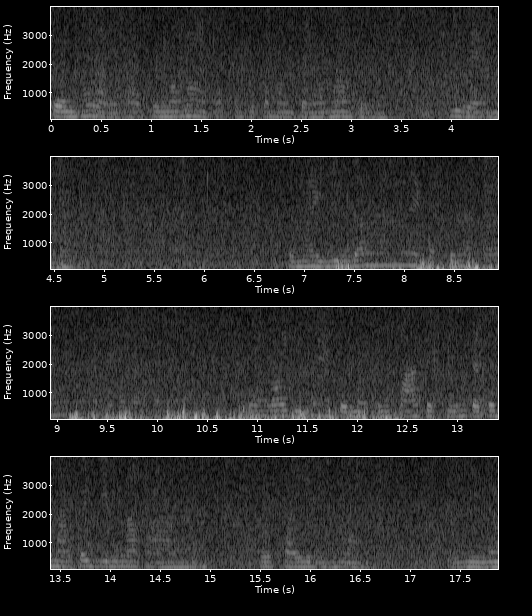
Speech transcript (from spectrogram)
คงเท่าไหร่ขอบคุณมากๆขอบคุณทุกกำลังใจมากๆเลยที่แวะมาทำไมยิ้มได้ขอบคุณนะคะที่ประกาศส่งรอยยิ้มให้ต้นไม้ถึงฟ้าจะครึ้มแต่ต้นไม้ก็ยิ้มนะคะ รถไซลิงหน่อยมีน้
